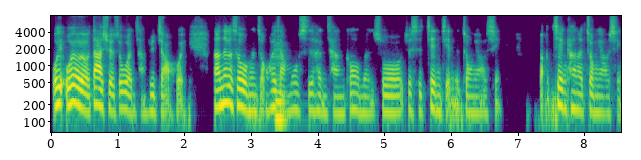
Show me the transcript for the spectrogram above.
我我有有大学的时候我很常去教会，然后那个时候我们总会长嗯牧师很常跟我们说，就是健检的重要性。呃健康的重要性。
